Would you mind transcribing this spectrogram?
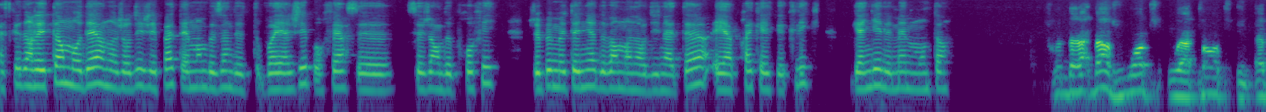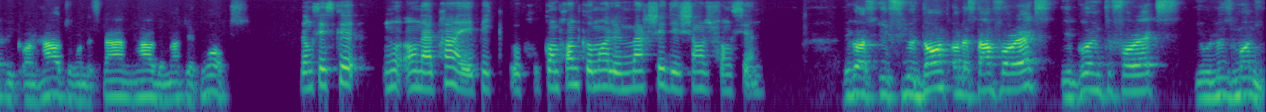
Parce que dans les temps modernes, aujourd'hui, je n'ai pas tellement besoin de voyager pour faire ce, ce genre de profit. Je peux me tenir devant mon ordinateur et après quelques clics, gagner le même montant. So that, that's what we are taught in Epic on how to understand how the market works. Donc, c'est ce que nous, on apprend à Epic pour comprendre comment le marché d'échange fonctionne. Because if you don't understand Forex, you go into Forex, you will lose money.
